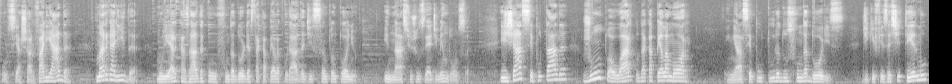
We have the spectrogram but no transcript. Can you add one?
por se achar variada, Margarida, mulher casada com o fundador desta capela curada de Santo Antônio, Inácio José de Mendonça, e já sepultada junto ao arco da Capela Mor, em a sepultura dos fundadores, de que fiz este termo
